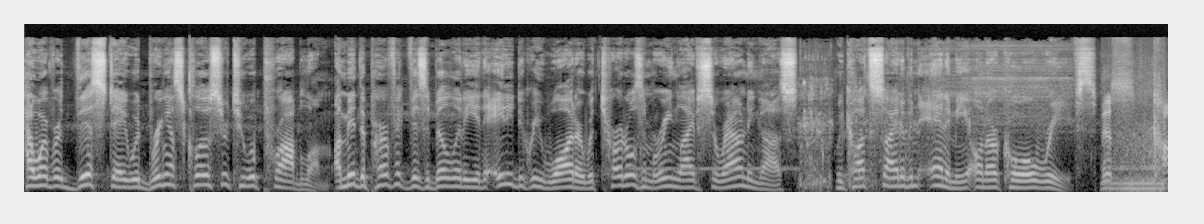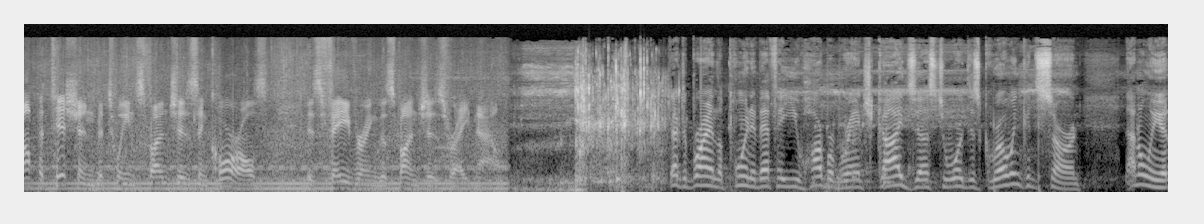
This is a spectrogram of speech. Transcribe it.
However, this day would bring us closer to a problem. Amid the perfect visibility and 80 degree water with turtles and marine life surrounding us, we caught sight of an enemy on our coral reefs. This competition between sponges and corals is favoring the sponges right now. Dr. Brian Lapointe of FAU Harbor Branch guides us toward this growing concern, not only on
